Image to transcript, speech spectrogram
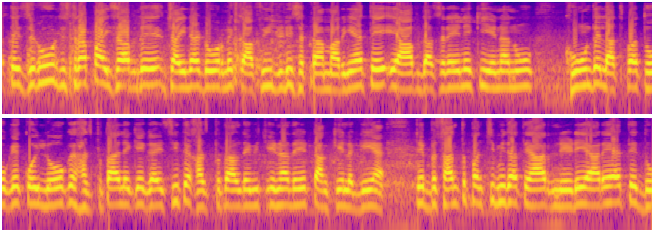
ਅਤੇ ਜ਼ਰੂਰ ਜਿਸ ਤਰ੍ਹਾਂ ਭਾਈ ਸਾਹਿਬ ਦੇ ਚਾਈਨਾ ਡੋਰ ਨੇ ਕਾਫੀ ਜਿਹੜੀ ਸੱਟਾਂ ਮਾਰੀਆਂ ਤੇ ਇਹ ਆਪ ਦੱਸ ਰਹੇ ਨੇ ਕਿ ਇਹਨਾਂ ਨੂੰ ਖੂਨ ਦੇ ਲੱਥਪੱਥ ਹੋ ਕੇ ਕੋਈ ਲੋਕ ਹਸਪਤਾਲ ਲੈ ਕੇ ਗਏ ਸੀ ਤੇ ਹਸਪਤਾਲ ਦੇ ਵਿੱਚ ਇਹਨਾਂ ਦੇ ਟਾਂਕੇ ਲੱਗੇ ਆ ਤੇ ਬਸੰਤ ਪੰਚਮੀ ਦਾ ਤਿਉਹਾਰ ਨੇੜੇ ਆ ਰਿਹਾ ਹੈ ਤੇ 2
